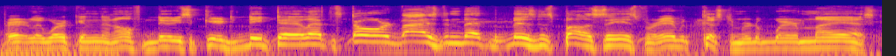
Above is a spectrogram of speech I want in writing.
apparently working an off duty security detail at the store, advised him that the business policy is for every customer to wear a mask.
